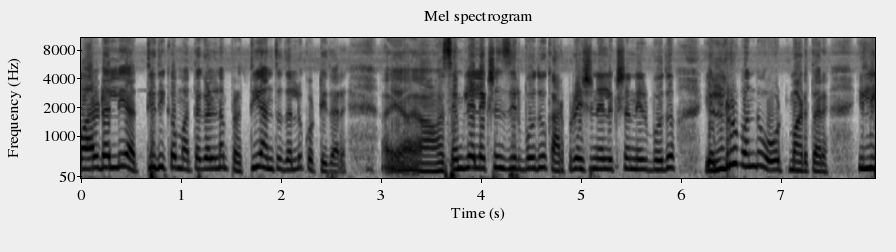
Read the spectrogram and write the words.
ವಾರ್ಡಲ್ಲಿ ಅತ್ಯಧಿಕ ಮತಗಳನ್ನ ಪ್ರತಿ ಹಂತದಲ್ಲೂ ಕೊಟ್ಟಿದ್ದಾರೆ. ಅಸೆಂಬ್ಲಿ ಎಲೆಕ್ಷನ್ಸ್ ಇರ್ಬೋದು ಕಾರ್ಪೊರೇಷನ್ ಎಲೆಕ್ಷನ್ ಇರ್ಬೋದು ಎಲ್ಲರೂ ಬಂದು ವೋಟ್ ಮಾಡ್ತಾರೆ. ಇಲ್ಲಿ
